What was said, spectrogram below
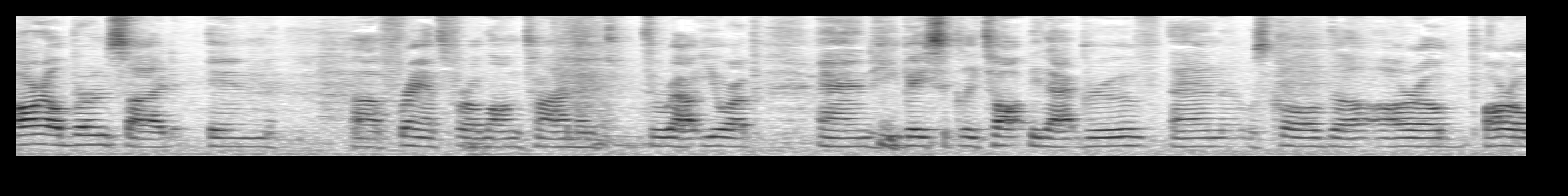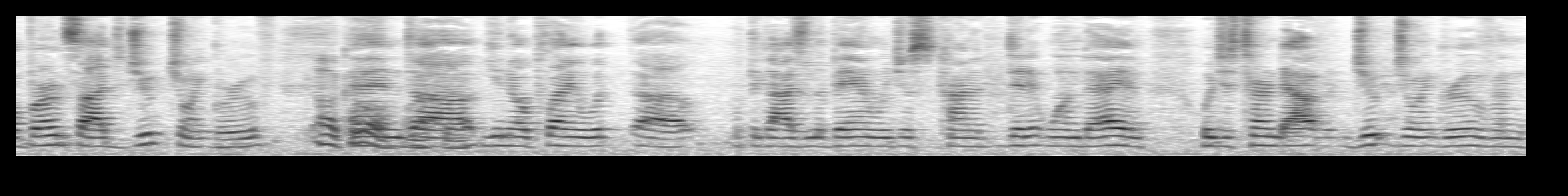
R.L. Burnside in uh, France for a long time and throughout Europe, and he basically taught me that groove, and it was called the R.L. R.L. Burnside's juke joint groove. Oh, cool. And uh, you know, playing with uh, with the guys in the band, we just kind of did it one day, and we just turned out juke joint groove, and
